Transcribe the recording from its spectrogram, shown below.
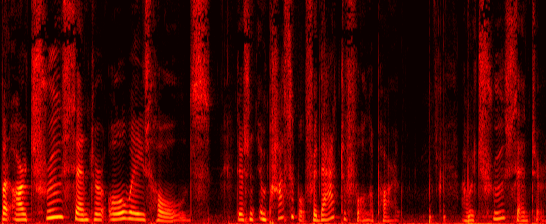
But our true center always holds. There's an, impossible for that to fall apart. Our true center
